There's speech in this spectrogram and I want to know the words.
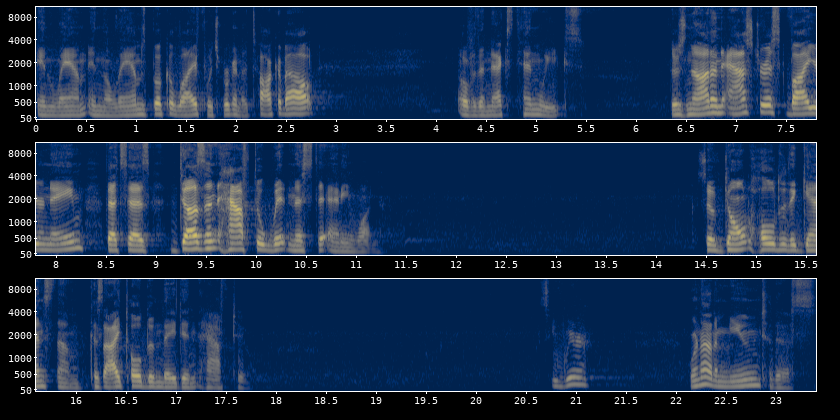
in, Lamb, in the Lamb's Book of Life, which we're going to talk about over the next 10 weeks. There's not an asterisk by your name that says, doesn't have to witness to anyone. So don't hold it against them because I told them they didn't have to. See, we're, we're not immune to this.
